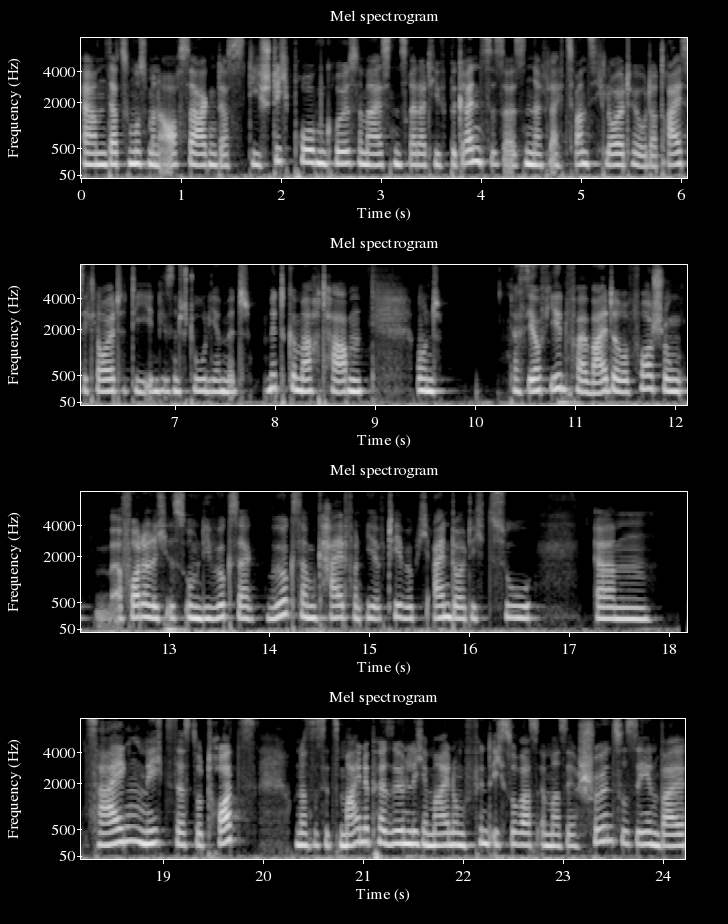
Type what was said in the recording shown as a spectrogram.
Ähm, dazu muss man auch sagen, dass die Stichprobengröße meistens relativ begrenzt ist. Also es sind dann vielleicht 20 Leute oder 30 Leute, die in diesen Studien mit, mitgemacht haben. Und dass hier auf jeden Fall weitere Forschung erforderlich ist, um die Wirksam Wirksamkeit von EFT wirklich eindeutig zu ähm, zeigen. Nichtsdestotrotz, und das ist jetzt meine persönliche Meinung, finde ich sowas immer sehr schön zu sehen, weil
